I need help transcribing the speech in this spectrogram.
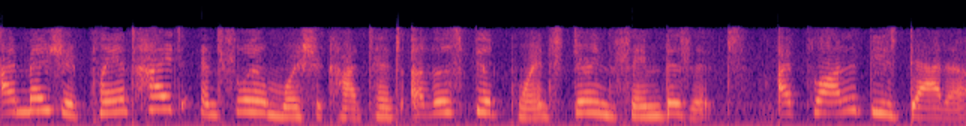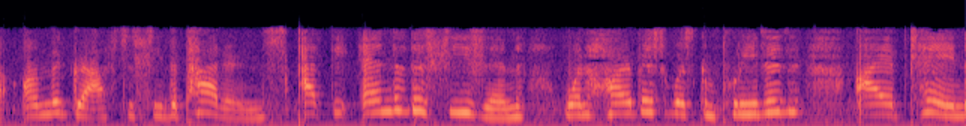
I measured plant height and soil moisture content of those field points during the same visit. I plotted these data on the graphs to see the patterns. At the end of the season, when harvest was completed, I obtained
